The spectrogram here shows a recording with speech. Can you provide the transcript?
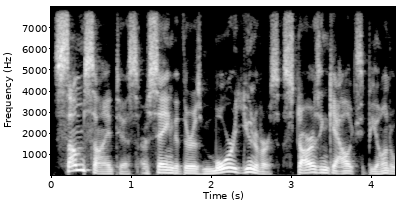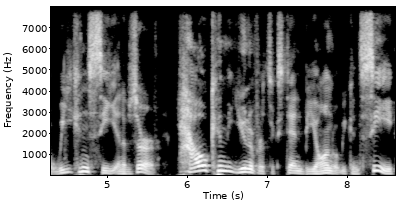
Some scientists are saying that there is more universe, stars, and galaxies beyond what we can see and observe. How can the universe extend beyond what we can see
